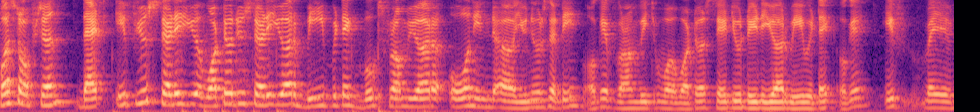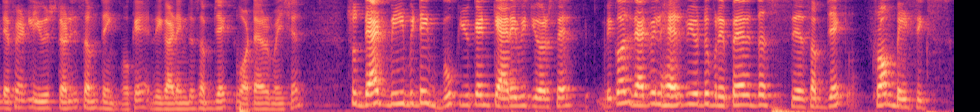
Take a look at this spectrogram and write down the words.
First option that if you study your whatever you study your BE Tech books from your own in, uh, university okay from which whatever state you did your BE Tech okay if definitely you study something okay regarding the subjects whatever mentioned. So that BE Tech book you can carry with yourself because that will help you to prepare the subject from basics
